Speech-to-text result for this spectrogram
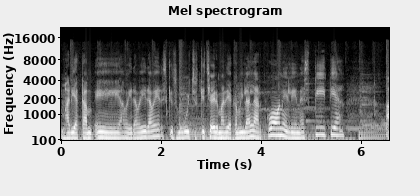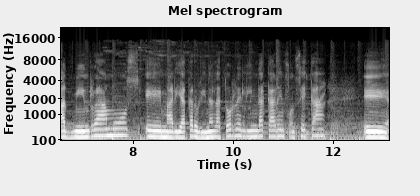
María Cam eh, a ver, a ver, a ver, es que son muchos, qué chévere, María Camila Larcón, Elena Espitia, Admin Ramos, eh, María Carolina Latorre, Linda Karen Fonseca, eh,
